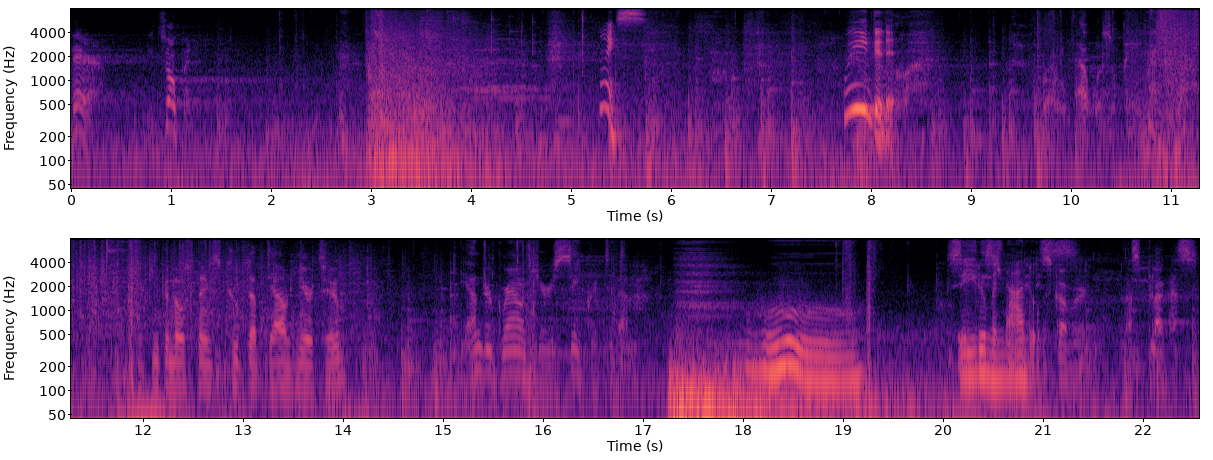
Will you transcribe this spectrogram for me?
There, it's open. Nice. We did it. Well, that was okay. We're keeping those things cooped up down here too? The underground here is sacred to them. Ooh. See, this is where they Illuminados. discovered Las Plagas,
